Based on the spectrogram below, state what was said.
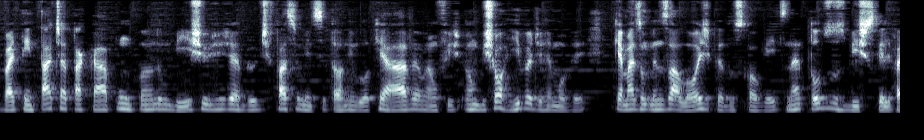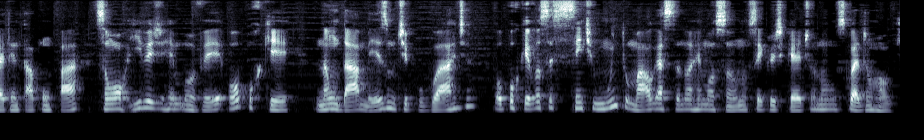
vai tentar te atacar pumpando um bicho e o Gingerbrute facilmente se torna imbloqueável, é um, é um bicho horrível de remover, que é mais ou menos a lógica dos Call Gates, né? Todos os bichos que ele vai tentar pumpar são horríveis de remover ou porque não dá mesmo, tipo Guardian, ou porque você se sente muito mal gastando uma remoção no Sacred Cat ou no Squadron Hawk.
